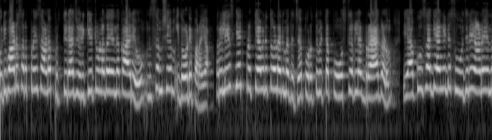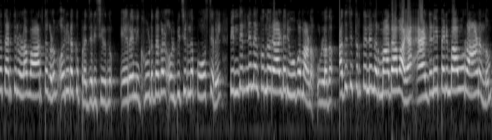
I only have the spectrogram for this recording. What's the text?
ഒരുപാട് സർപ്രൈസ് ആണ് പൃഥ്വിരാജ് ഒരുക്കിയിട്ടുള്ളത് എന്ന കാര്യവും നിസ്സംശയം ഇതോടെ പറയാം. റിലീസ് ഡേറ്റ് പ്രഖ്യാപനത്തോടനുബന്ധിച്ച് പുറത്തുവിട്ട പോസ്റ്ററിലെ ഡ്രാഗണും യാക്കൂസ ഗ്യാങ്ങിന്റെ സൂചനയാണ് എന്ന തരത്തിലുള്ള വാർത്തകളും ഒരിടക്ക് പ്രചരിച്ചിരുന്നു. ഏറെ നിഗൂഢതകൾ ഒളിപ്പിച്ചിരുന്ന പോസ്റ്ററിൽ പിന്തിരിഞ്ഞു നിൽക്കുന്ന ഒരാളുടെ രൂപമാണ് ഉള്ളത്. അത് ചിത്രത്തിന്റെ നിർമ്മാതാവായ ആന്റണി പെരുമ്പാവൂർ ആണെന്നും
